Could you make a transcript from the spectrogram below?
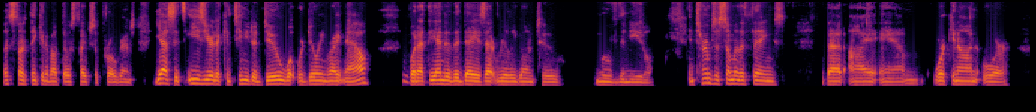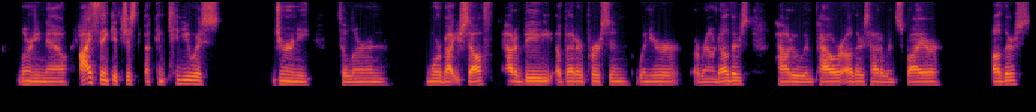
Let's start thinking about those types of programs. Yes, it's easier to continue to do what we're doing right now, but mm-hmm. at the end of the day, is that really going to move the needle? In terms of some of the things that I am working on or learning now, I think it's just a continuous journey to learn more about yourself, how to be a better person when you're around others, how to empower others, how to inspire others.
